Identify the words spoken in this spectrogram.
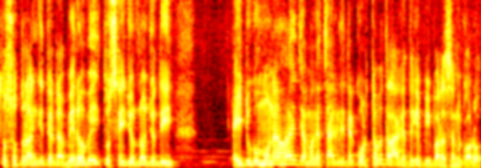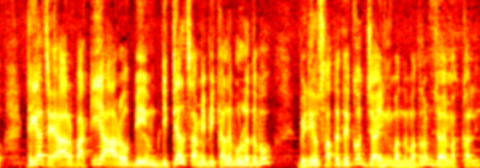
তো সুতরাং কিন্তু এটা বেরোবেই। তো সেই জন্য যদি এইটুকু মনে হয় যে আমাকে চাকরিটা করতে হবে, তাহলে আগে থেকে প্রিপারেশান করো। ঠিক আছে? আর বাকি আরও ডিটেলস আমি বিকালে বলে দেবো। ভিডিওর সাথে থেকো। জয় হিন্দ, বন্দে মাতরম। জয় মা কালী।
